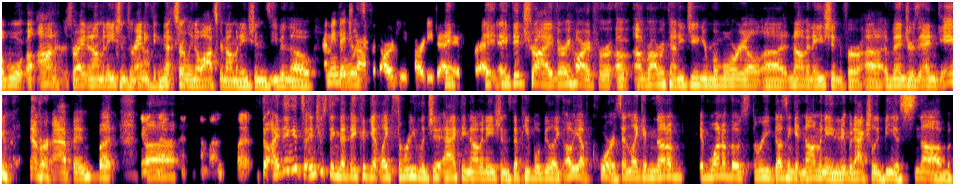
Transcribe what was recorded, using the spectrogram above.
award uh, honors, right? Nominations or anything. Not certainly no Oscar nominations, even though I mean they was, tried with RD, RDJ. They, they, they, did try very hard for a, a Robert Downey Jr. Memorial uh, nomination for uh, Avengers Endgame. Never happened, but, uh, but so I think it's interesting that they could get like three legit acting nominations that people would be like, oh yeah, of course. And like if none of if one of those three doesn't get nominated, it would actually be a snub.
